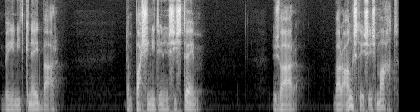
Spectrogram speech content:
Ben je niet kneedbaar. Dan pas je niet in een systeem. Dus waar, waar angst is, is macht.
